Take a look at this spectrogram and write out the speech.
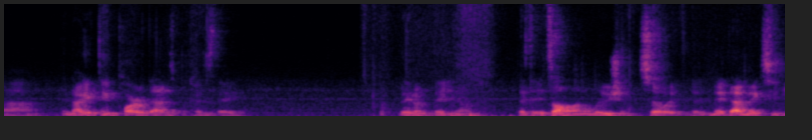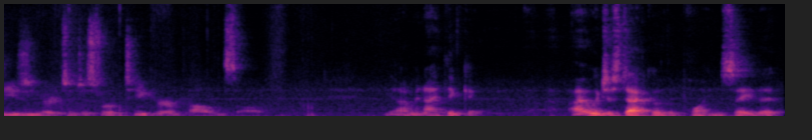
Uh, and I think part of that is because they they don't they, you know it's all an illusion. So it, it, that makes it easier to just sort of tinker and problem solve. Yeah, I mean, I think I would just echo the point and say that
